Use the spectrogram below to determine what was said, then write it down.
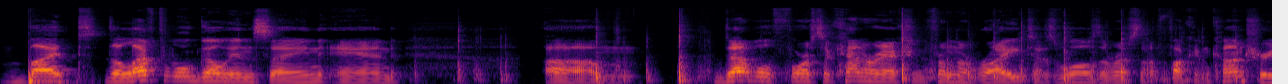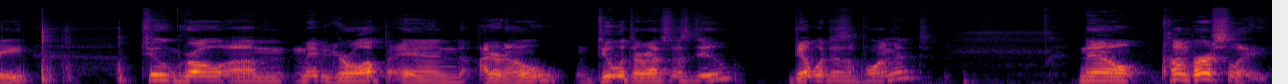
But the left will go insane, and um, that will force a counterreaction from the right as well as the rest of the fucking country to grow, um, maybe grow up and I don't know, do what the rest of us do, deal with disappointment. Now, conversely,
